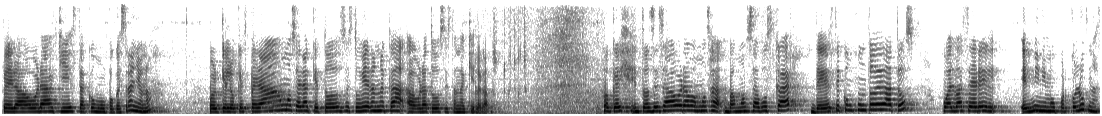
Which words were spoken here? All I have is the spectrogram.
pero ahora aquí está como un poco extraño, ¿no? Porque lo que esperábamos era que todos estuvieran acá, ahora todos están aquí regados. Ok, entonces ahora vamos a, vamos a buscar de este conjunto de datos cuál va a ser el, mínimo por columnas.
